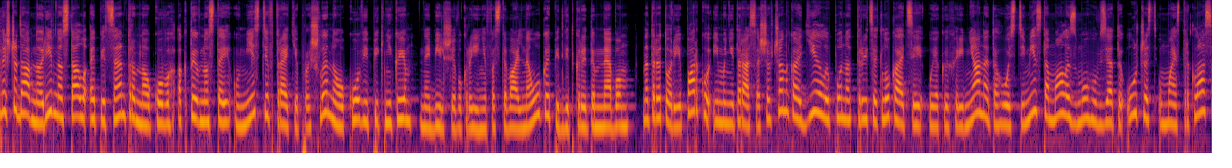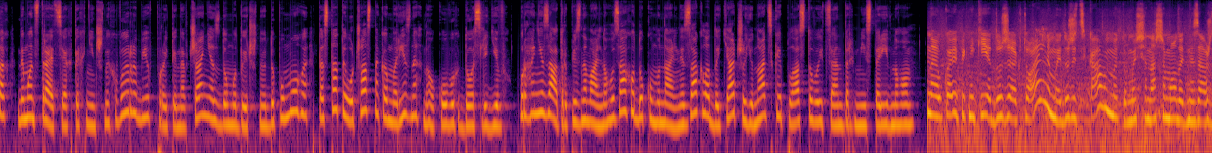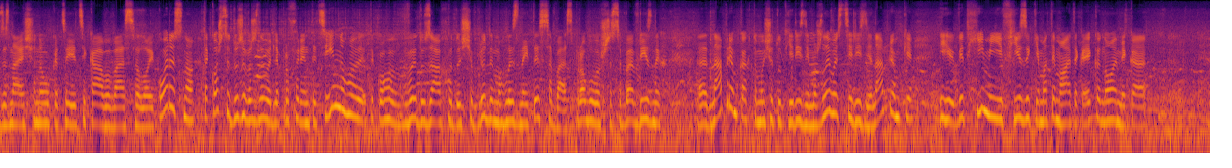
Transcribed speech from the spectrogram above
Нещодавно рівно стало епіцентром наукових активностей. У місті втретє пройшли наукові пікніки. Найбільший в Україні фестиваль науки під відкритим небом. На території парку імені Тараса Шевченка діяли понад 30 локацій, у яких рівняни та гості міста мали змогу взяти участь у майстер-класах, демонстраціях технічних виробів, пройти навчання з домедичної допомоги та стати учасниками різних наукових дослідів. Організатор пізнавального заходу комунальний заклад дитячо-юнацький пластовий центр міста Рівного. Наукові пікніки є дуже актуальними і дуже цікавими, тому що наша молодь не завжди знає, що наука це є цікаво, весело і корисно. Також це дуже важливо для профорієнтаційного такого виду заходу, щоб люди могли знайти себе, спробувавши себе в різних е, напрямках, тому що тут є різні можливості, різні напрямки. І від хімії, фізики, математика, економіка.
